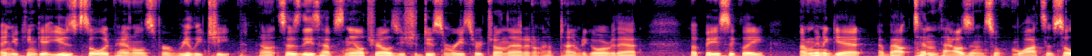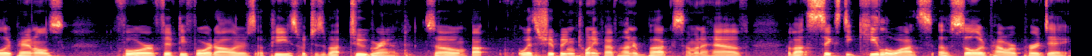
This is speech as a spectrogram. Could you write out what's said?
And you can get used solar panels for really cheap. Now it says these have snail trails. You should do some research on that. I don't have time to go over that. But basically, I'm going to get about 10,000 watts of solar panels for $54 a piece, which is about two grand. So about with shipping, 2,500 bucks. I'm gonna have about 60 kilowatts of solar power per day.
